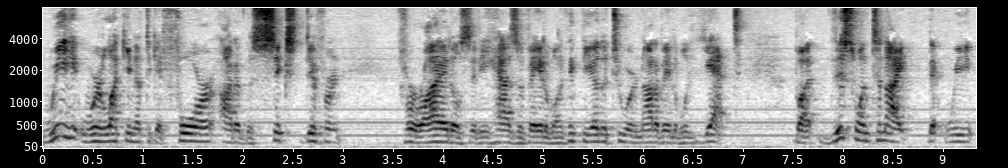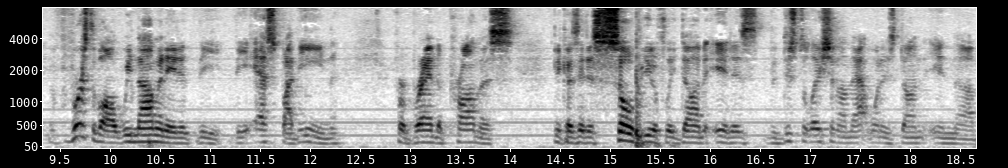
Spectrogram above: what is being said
We were lucky enough to get four out of the six different varietals that he has available. I think the other two are not available yet. But this one tonight, that we first of all we nominated the the Espadin for Brand of Promise because it is so beautifully done. It is the distillation on that one is done in uh,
